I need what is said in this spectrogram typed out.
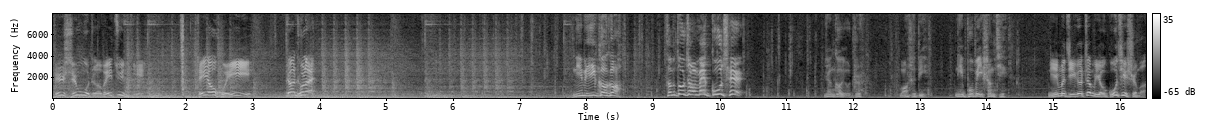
识时务者为俊杰，谁有悔意，站出来。你们一个个怎么都这么没骨气？人各有志，王师弟，你不必生气。你们几个这么有骨气是吗？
